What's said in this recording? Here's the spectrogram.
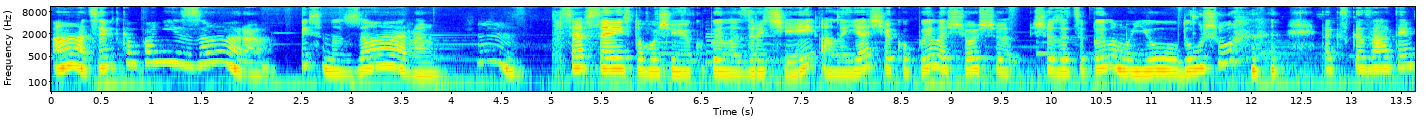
А, це від компанії Zara. Написано Zara. Хм. Це все із того, що я купила з речей, але я ще купила щось, що, що зацепило мою душу, так сказати.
